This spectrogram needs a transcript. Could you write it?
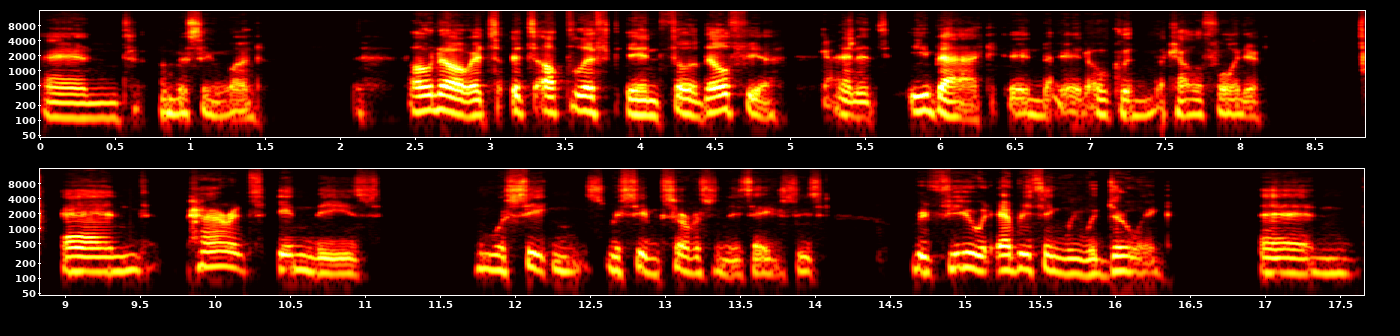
and I'm missing one. Oh no, it's it's Uplift in Philadelphia gotcha. and it's EBAC in, in Oakland, California. And parents in these who were seeking receiving service in these agencies reviewed everything we were doing and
